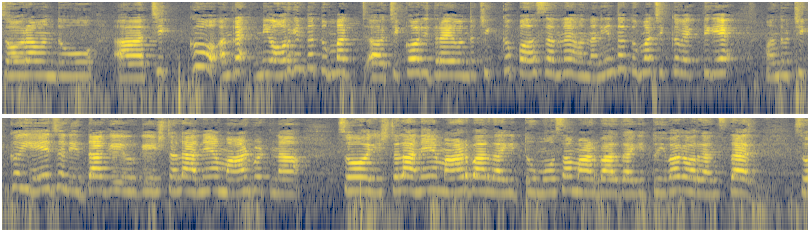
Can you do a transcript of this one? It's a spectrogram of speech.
ಸೊ ಅವರ ಒಂದು ಚಿಕ್ಕ, ಅಂದ್ರೆ ನೀವು ಅವ್ರಿಗಿಂತ ತುಂಬಾ ಚಿಕ್ಕವರಿದ್ರೆ ಒಂದು ಚಿಕ್ಕ ಪರ್ಸನ್ ಅಂದ್ರೆ ನನಗಿಂತ ತುಂಬಾ ಚಿಕ್ಕ ವ್ಯಕ್ತಿಗೆ ಒಂದು ಚಿಕ್ಕ ಏಜ್ ಅಲ್ಲಿ ಇದ್ದಾಗೆ ಇವ್ರಿಗೆ ಇಷ್ಟೆಲ್ಲ ಅನ್ಯಾಯ ಮಾಡ್ಬಿಟ್ನ. ಸೊ ಇಷ್ಟೆಲ್ಲ ಅನ್ಯಾಯ ಮಾಡಬಾರ್ದಾಗಿತ್ತು, ಮೋಸ ಮಾಡಬಾರ್ದಾಗಿತ್ತು, ಇವಾಗ ಅವ್ರಿಗೆ ಅನ್ಸ್ತಾ ಇದೆ. ಸೊ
